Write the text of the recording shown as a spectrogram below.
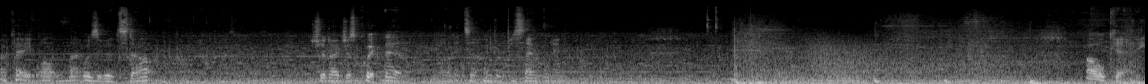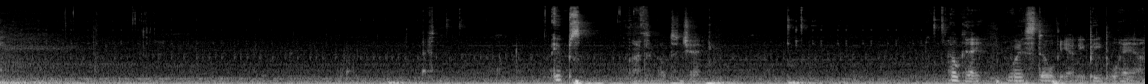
Okay, well that was a good start. Should I just quit now? Well, it's a 100% win. Okay. Oops, I forgot to check. Okay, we're still the only people here.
